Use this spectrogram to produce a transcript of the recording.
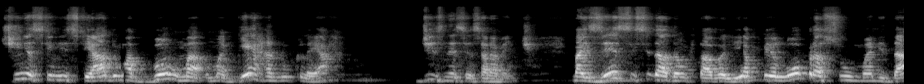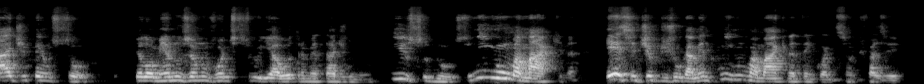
tinha se iniciado uma, uma, uma guerra nuclear desnecessariamente. Mas esse cidadão que estava ali apelou para a sua humanidade e pensou: pelo menos eu não vou destruir a outra metade do mundo. Isso, Dulce, nenhuma máquina, esse tipo de julgamento, nenhuma máquina tem condição de fazer.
